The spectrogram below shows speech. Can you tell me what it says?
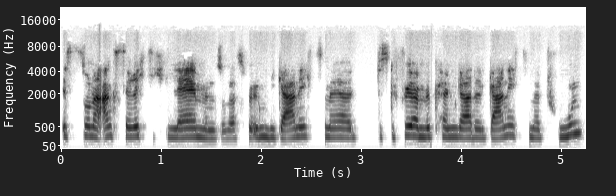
ist so eine Angst ja richtig lähmend, sodass wir irgendwie gar nichts mehr, das Gefühl haben, wir können gerade gar nichts mehr tun.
